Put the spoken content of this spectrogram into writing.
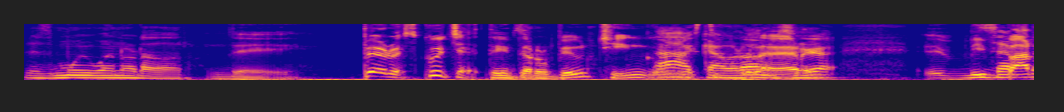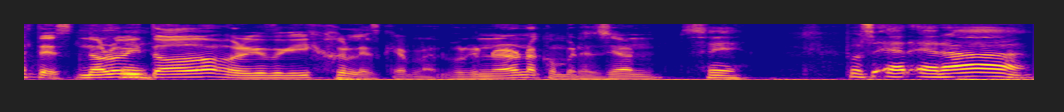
Es muy buen orador. de... Pero escucha, te interrumpí un chingo. Ah, cabrón, la sí. verga. Eh, vi O sea, partes, no lo sí. vi todo, porque es de que, híjoles, carnal, porque no era una conversación. Sí. Pues er- era.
